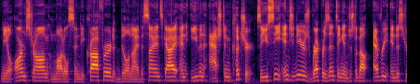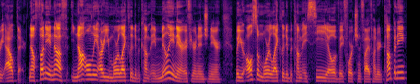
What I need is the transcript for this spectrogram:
Neil Armstrong, model Cindy Crawford, Bill Nye the Science Guy, and even Ashton Kutcher. So you see engineers representing in just about every industry out there. Now, funny enough, not only are you more likely to become a millionaire millionaire if you're an engineer, but you're also more likely to become a CEO of a Fortune 500 company,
